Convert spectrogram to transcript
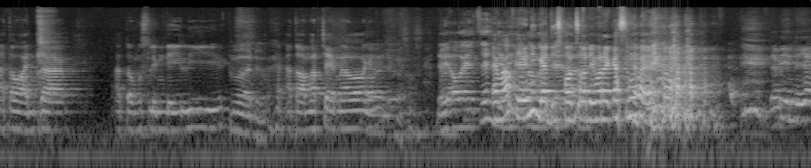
atau Wancak atau Muslim Daily waduh atau Amar Channel gitu. waduh dari OEC Eh maaf ya ini nggak disponsori mereka semua ya. Tapi intinya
